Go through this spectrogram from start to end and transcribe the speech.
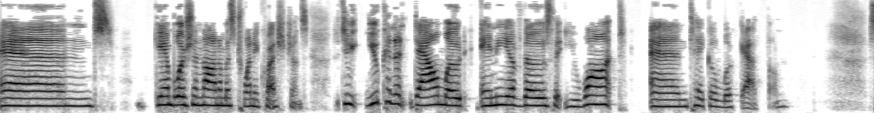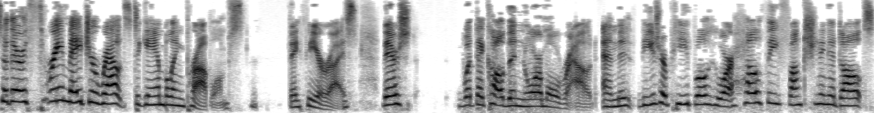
and Gamblers Anonymous 20 questions. So you can download any of those that you want and take a look at them. So there are three major routes to gambling problems, they theorize. There's what they call the normal route, and th- these are people who are healthy, functioning adults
